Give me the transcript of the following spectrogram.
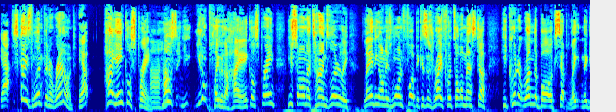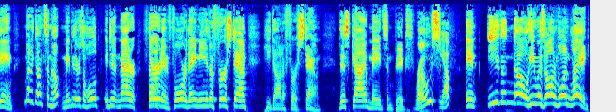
Yeah. this guy's limping around. Yep. High ankle sprain. Uh-huh. Most you, you don't play with a high ankle sprain. You saw him at times literally landing on his one foot because his right foot's all messed up. He couldn't run the ball except late in the game. He might have gotten some help. Maybe there's a hold. It didn't matter. Third and four, they needed a first down. He got a first down. This guy made some big throws. Yep. And even though he was on one leg,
